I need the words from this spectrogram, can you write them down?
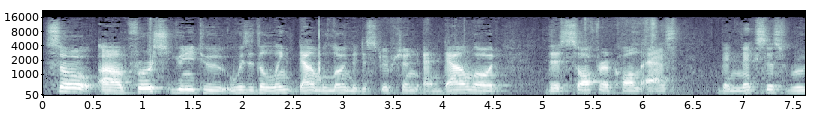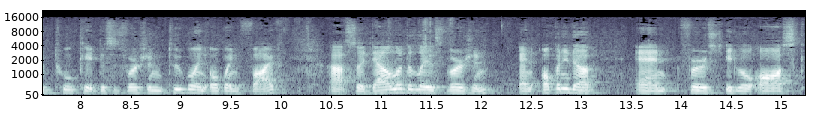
So uh, first you need to visit the link down below in the description and download this software called as the Nexus Root Toolkit. This is version 2.0.5. Uh, so download the latest version and open it up and first it will ask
